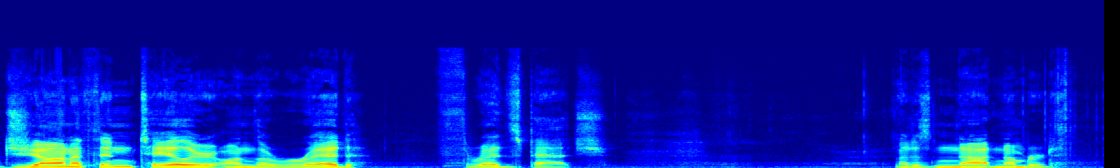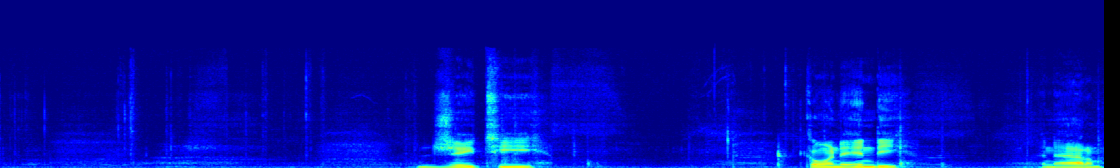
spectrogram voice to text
Jonathan Taylor on the red threads patch. That is not numbered. JT going to Indy and Adam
